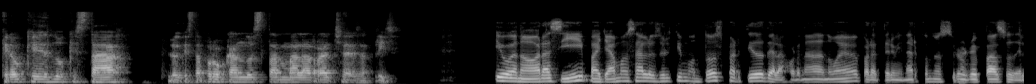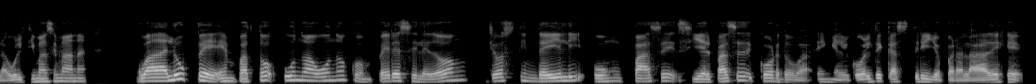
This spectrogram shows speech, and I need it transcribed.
creo que es lo que está, lo que está provocando esta mala racha de esa prisa. Y bueno, ahora sí, vayamos a los últimos dos partidos de la jornada 9 para terminar con nuestro repaso de la última semana. Guadalupe empató 1 a 1 con Pérez Celedón. Justin Daly, un pase, si el pase de Córdoba en el gol de Castrillo para la ADG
